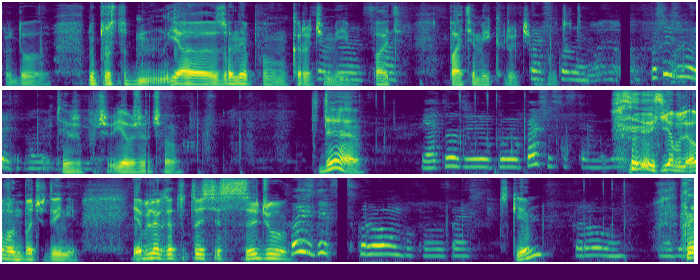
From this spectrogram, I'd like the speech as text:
продовжуй. Ну просто м, я дзвонив, по- коротше, мій Давай, батя. Батя мій, коротше, Кажеш, був. коли? Пошли ж говорити коли. Ти вже почув, я вже почав. Ти де? Я тут е, по першій системі. я, бля, вон бачу двійні. Я, бляха, тут ось сиджу. Хочеш ти з коровом попливеш? З ким? З коровом. Ми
